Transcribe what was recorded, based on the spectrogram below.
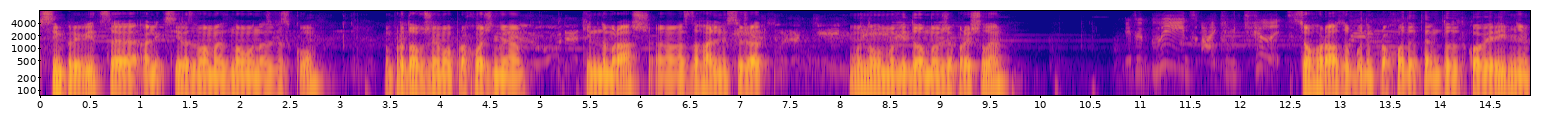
Всім привіт, це Олексір з вами знову на зв'язку. Ми продовжуємо проходження Kingdom Rush. Е, Загальний сюжет в минулому відео ми вже пройшли. Цього разу будемо проходити додаткові рівні.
